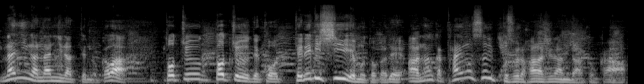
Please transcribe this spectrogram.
何が何になってんのかは、途中途中でこう、テレビ CM とかで、あ、なんかタイムスリップする話なんだとか、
